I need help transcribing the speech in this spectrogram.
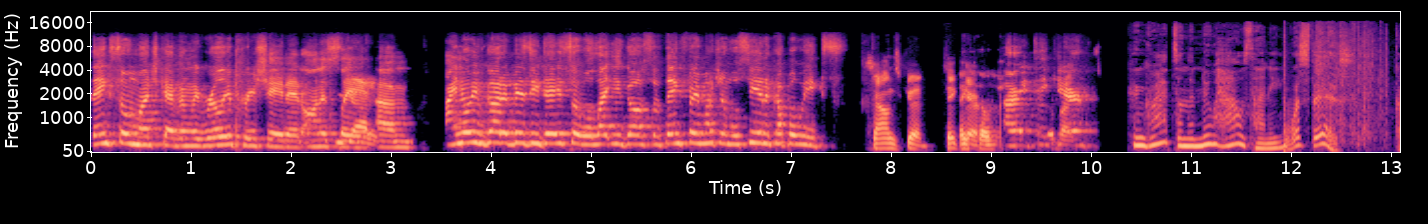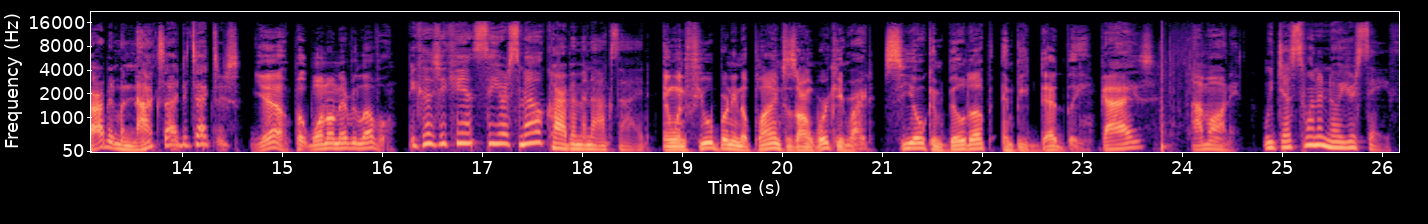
Thanks so much, Kevin. We really appreciate it, honestly. It. Um, I know you've got a busy day, so we'll let you go. So thanks very much, and we'll see you in a couple weeks. Sounds good. Take Thanks, care. Coach. All right, take Bye-bye. care. Congrats on the new house, honey. What's this? Carbon monoxide detectors? Yeah, but one on every level. Because you can't see or smell carbon monoxide. And when fuel burning appliances aren't working right, CO can build up and be deadly. Guys, I'm on it. We just want to know you're safe.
